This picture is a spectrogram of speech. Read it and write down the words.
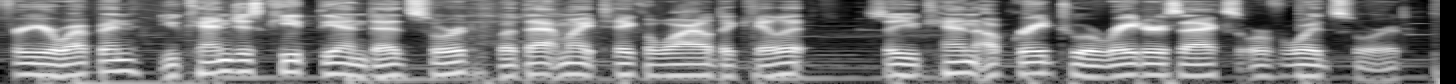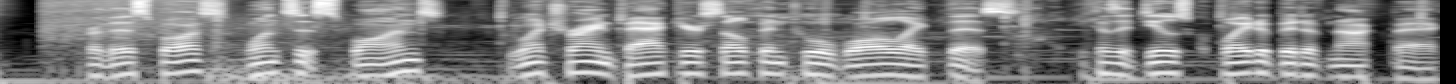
For your weapon, you can just keep the Undead Sword, but that might take a while to kill it, so you can upgrade to a Raider's Axe or Void Sword. For this boss, once it spawns, you want to try and back yourself into a wall like this, because it deals quite a bit of knockback.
